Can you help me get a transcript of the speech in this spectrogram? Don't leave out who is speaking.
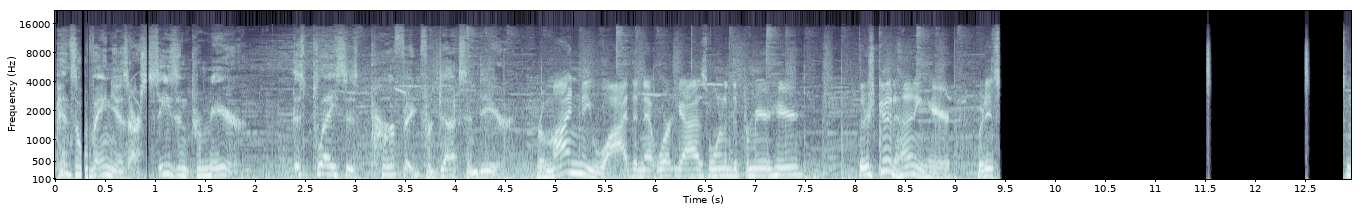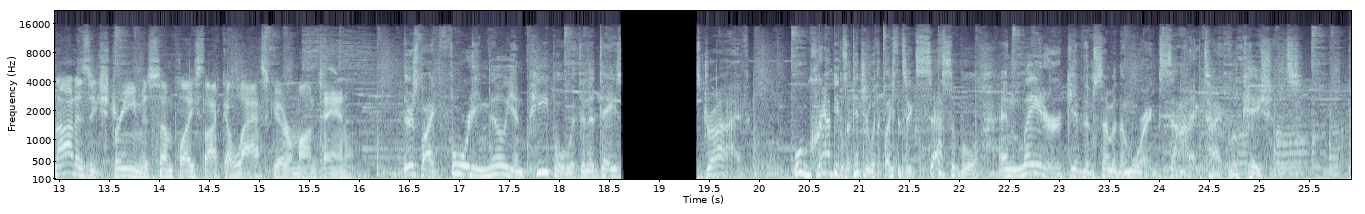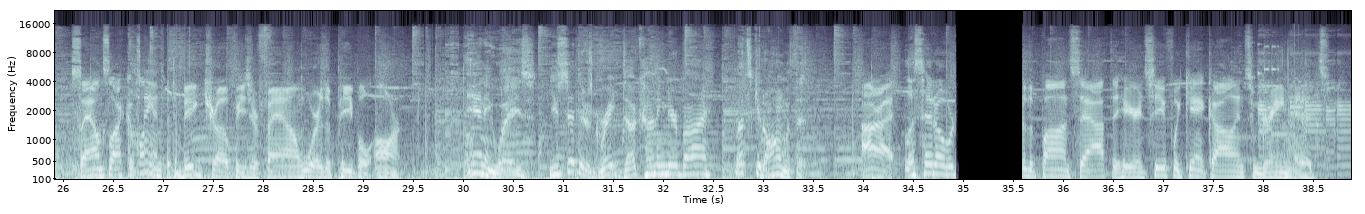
Speaker 1: Pennsylvania is our season premiere. This place is perfect for ducks and deer.
Speaker 2: Remind me why the network guys wanted the premiere here? There's good hunting here, but it's not as extreme as some place like Alaska or Montana.
Speaker 1: There's like 40 million people within a day's drive. We'll grab people's attention with a place that's accessible and later give them some of the more exotic type locations.
Speaker 2: Sounds like a plan. But the big trophies are found where the people aren't.
Speaker 1: Anyways, you said there's great duck hunting nearby? Let's get on with it.
Speaker 2: All right, let's head over to the pond south of here and see if we can't call in some greenheads.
